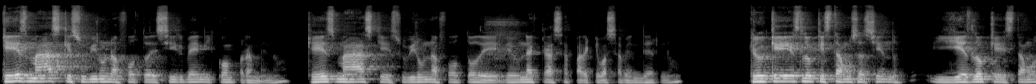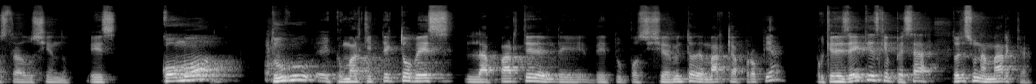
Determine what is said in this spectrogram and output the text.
Que es más que subir una foto, de decir ven y cómprame, ¿no? Que es más que subir una foto de, de una casa para que vas a vender, ¿no? Creo que es lo que estamos haciendo y es lo que estamos traduciendo. Es cómo tú eh, como arquitecto ves la parte de, de, tu posicionamiento de marca propia, porque desde ahí tienes que empezar. Tú eres una marca,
